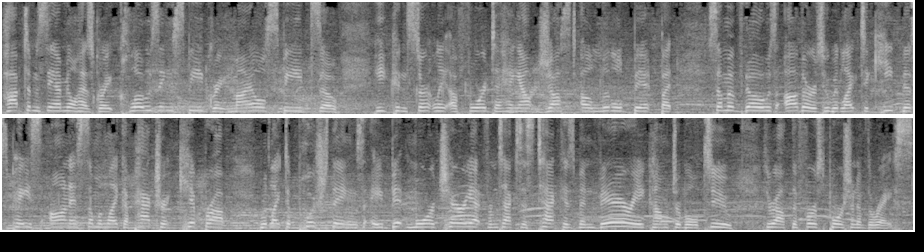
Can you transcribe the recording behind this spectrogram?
Habtom Samuel has great closing speed, great mile speed, so he can certainly afford to hang out just a little bit. But some of those others who would like to keep this pace honest, someone like a Patrick Kiprop would like to push things a bit more. Cheruiyot from Texas Tech has been very comfortable too throughout the first portion of the race.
